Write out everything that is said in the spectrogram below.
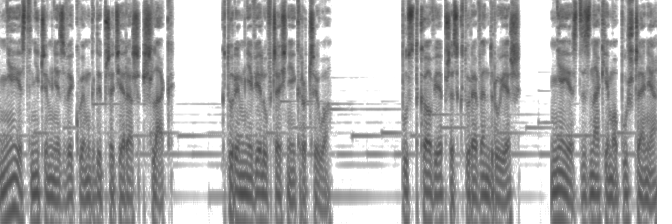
nie jest niczym niezwykłym, gdy przecierasz szlak, którym niewielu wcześniej kroczyło. Pustkowie, przez które wędrujesz, nie jest znakiem opuszczenia,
